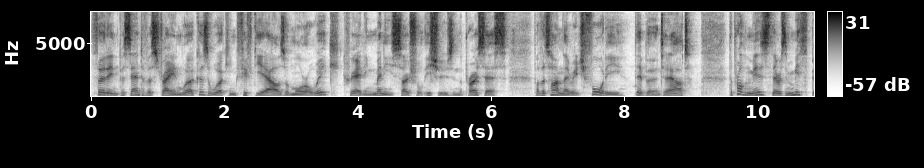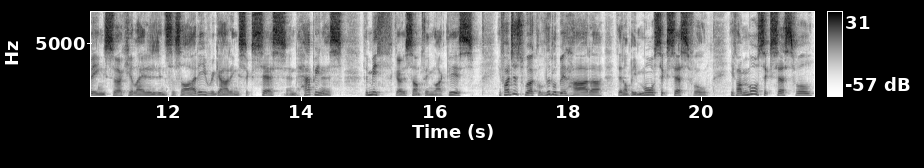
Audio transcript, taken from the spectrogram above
13% of Australian workers are working 50 hours or more a week, creating many social issues in the process. By the time they reach 40, they're burnt out. The problem is, there is a myth being circulated in society regarding success and happiness. The myth goes something like this. If I just work a little bit harder, then I'll be more successful. If I'm more successful,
